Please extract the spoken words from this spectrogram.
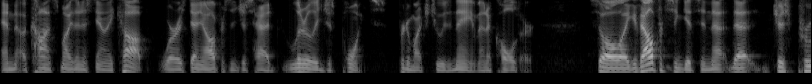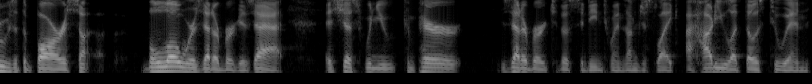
and a Conn Smythe and a Stanley Cup, whereas Daniel Alfredsson just had literally just points pretty much to his name and a Calder. So like if Alfredsson gets in, that that just proves that the bar is some, below where Zetterberg is at. It's just when you compare Zetterberg to those Sedin twins, I'm just like, how do you let those two in?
